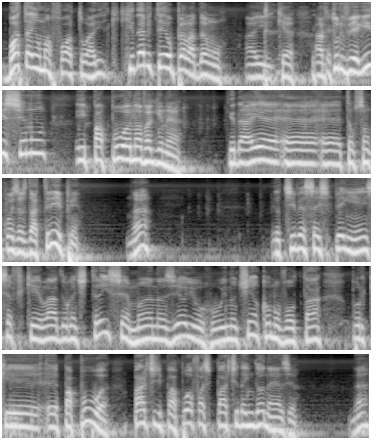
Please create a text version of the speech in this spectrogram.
bota aí uma foto ali, que deve ter o peladão aí, que é Arthur Veríssimo e Papua Nova Guiné. Que daí é, é- é- então são coisas da trip, né? Eu tive essa experiência, fiquei lá durante três semanas, eu e o Rui, não tinha como voltar, porque é, Papua, parte de Papua faz parte da Indonésia, né?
